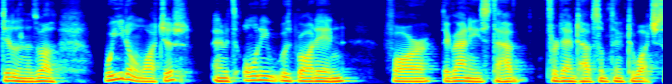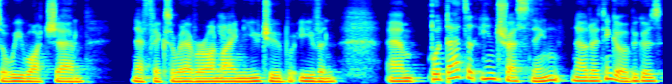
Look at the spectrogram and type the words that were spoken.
Dylan as well, we don't watch it, and it only was brought in for the grannies to have for them to have something to watch. So we watch. Um, Netflix or whatever online, YouTube or even. Um, but that's an interesting now that I think of it because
